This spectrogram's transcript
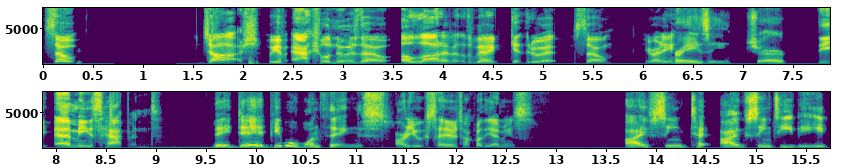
So, Josh, we have actual news though, a lot of it. We gotta get through it. So, you ready? Crazy. Sure. The Emmys happened. They did. People want things. Are you excited to talk about the Emmys? I've seen te- I've seen TV.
